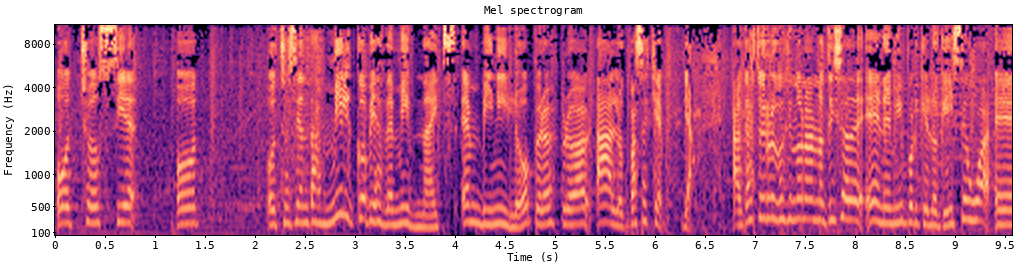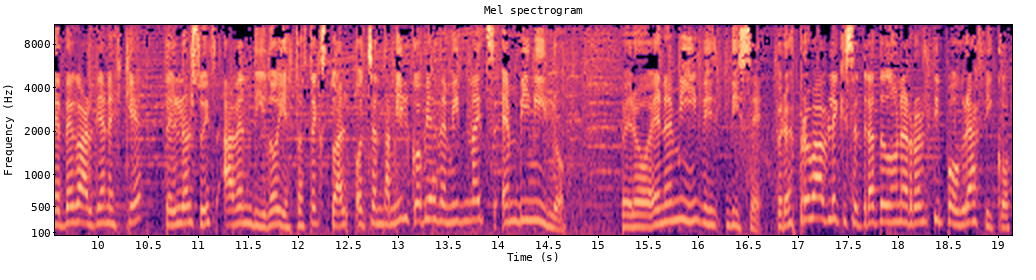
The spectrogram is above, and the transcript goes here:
800 mil copias de Midnights en vinilo, pero es probable... Ah, lo que pasa es que, ya, acá estoy recogiendo una noticia de Enemy porque lo que dice eh, The Guardian es que Taylor Swift ha vendido, y esto es textual, 80 mil copias de Midnights en vinilo. Pero Enemy di dice, pero es probable que se trate de un error tipográfico.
